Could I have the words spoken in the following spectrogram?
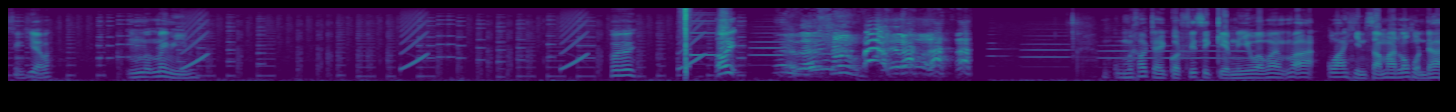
เสียงเฮียวะ ไม่ไม่มี เฮ้ย เฮ้ยกูไม่เข้าใจกฎฟิสิกส์เกมนี้ว่าว่าว่าว่าหินสามารถล่องหนได้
